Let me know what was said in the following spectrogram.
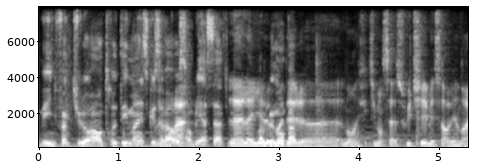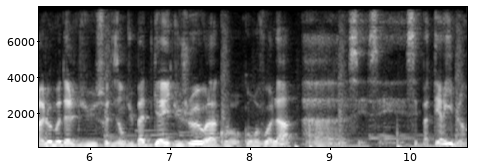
mais une fois que tu l'auras entre tes mains, est-ce que ça va ressembler à ça? Là, là, il y a le modèle. euh, bon, effectivement, ça a switché, mais ça reviendra. Et le modèle du soi-disant du bad guy du jeu, voilà, qu'on qu'on revoit là, euh, c'est- c'est pas terrible. hein.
